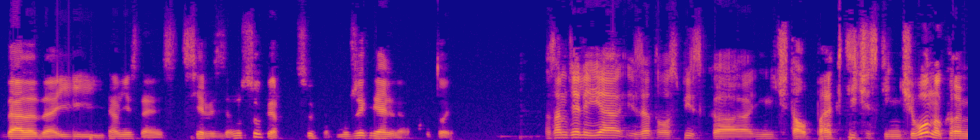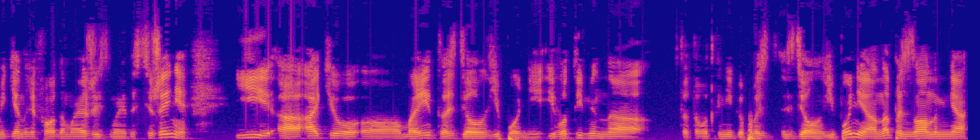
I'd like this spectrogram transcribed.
Да-да-да, и, и там, не знаю, сервис, ну супер, супер, мужик реально крутой. На самом деле я из этого списка не читал практически ничего, но кроме Генри Форда «Моя жизнь, мои достижения» и а, Акио а, Марита «Сделан в Японии». И вот именно вот эта вот книга про «Сделан в Японии», она произвела на меня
